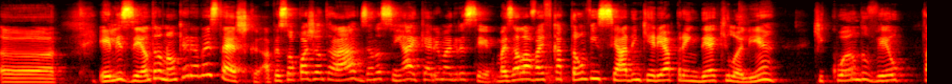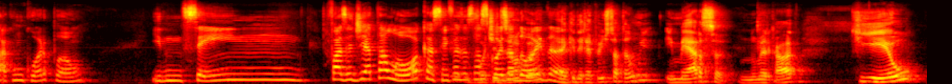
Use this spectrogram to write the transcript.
ah, eles entram não querendo a estética. A pessoa pode entrar dizendo assim, ai, quero emagrecer. Mas ela vai ficar tão viciada em querer aprender aquilo ali que quando vê, tá com um corpão e sem fazer dieta louca, sem fazer essas coisas uma coisa, doidas. É que de repente tá tão imersa no mercado que eu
